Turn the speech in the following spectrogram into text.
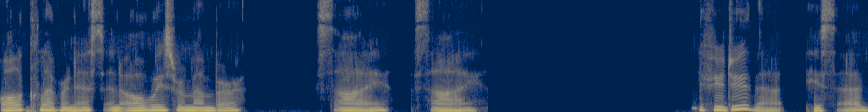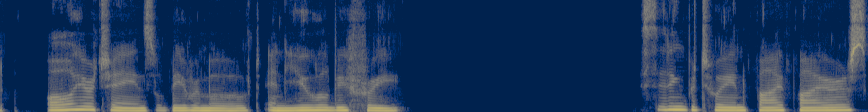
all cleverness and always remember Sai, Sai. If you do that, he said, all your chains will be removed and you will be free. Sitting between five fires,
